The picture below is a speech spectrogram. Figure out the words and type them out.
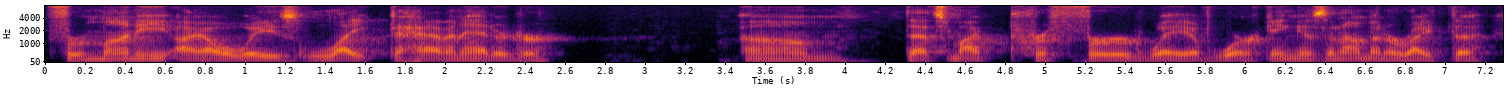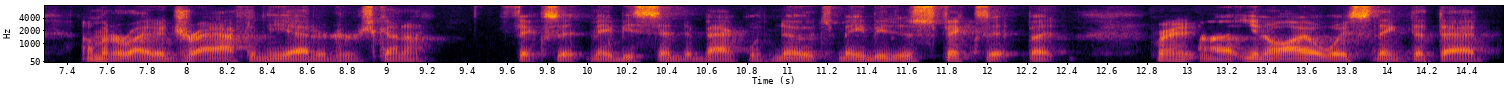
for money, I always like to have an editor. Um, that's my preferred way of working is that I'm going to write the, I'm going to write a draft and the editor's going to fix it, maybe send it back with notes, maybe just fix it. But, right. Uh, you know, I always think that that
